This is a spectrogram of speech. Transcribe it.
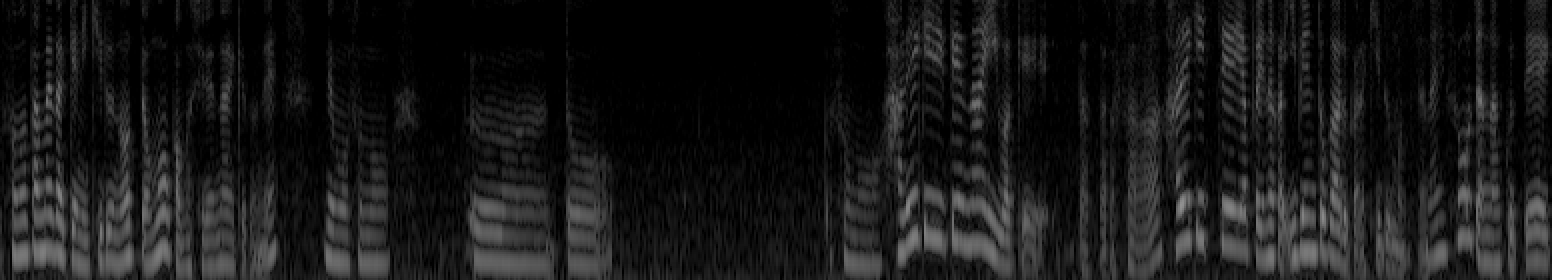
そのためだけに着るのって思うかもしれないけどねでもそのうーんとその晴れ着でないわけだったらさ晴れ着ってやっぱりなんかイベントがあるから着るものじゃない？そうじゃなくてっ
